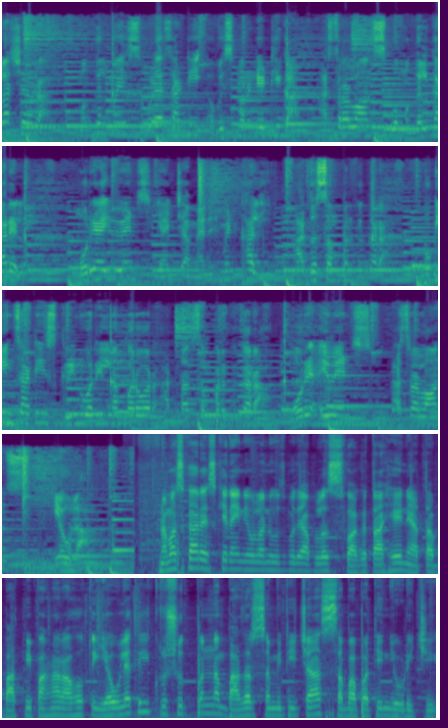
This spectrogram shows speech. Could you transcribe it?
येवला शहरात मंगलमय सोहळ्यासाठी अविस्मरणीय ठिकाण आसरा लॉन्स व मंगल कार्यालय. मोर्या इव्हेंट्स यांच्या मॅनेजमेंट खाली आजच संपर्क करा. बुकिंगसाठी स्क्रीनवरील नंबरवर आता संपर्क करा. Morya events Asara lawns Yeola. नमस्कार एस के नाईन येवला न्यूजमध्ये आपलं स्वागत आहे आणि आता बातमी पाहणार आहोत येवल्यातील कृषी उत्पन्न बाजार समितीच्या सभापती निवडीची.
